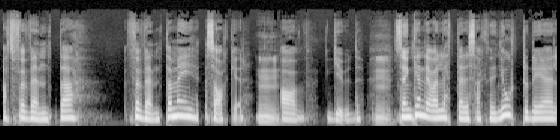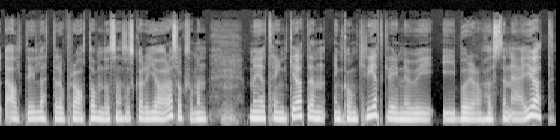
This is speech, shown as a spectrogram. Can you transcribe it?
att förvänta, förvänta mig saker Mm. av Gud. Mm. Sen kan det vara lättare sagt än gjort och det är alltid lättare att prata om det och sen så ska det göras också. Men, Mm. men jag tänker att en, en konkret grej nu i, i början av hösten är ju att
